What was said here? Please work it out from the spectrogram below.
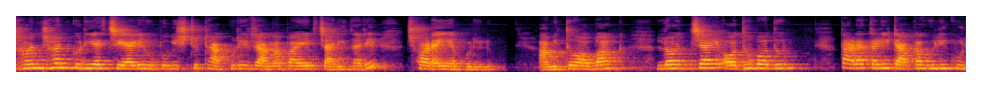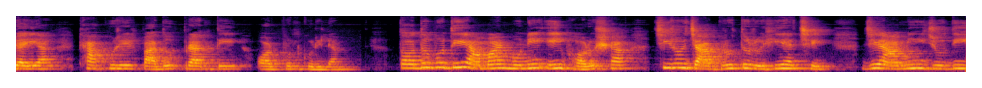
ঝনঝন করিয়া চেয়ারে উপবিষ্ট ঠাকুরের রাঙা পায়ের চারিধারে ছড়াইয়া পড়িল। আমি তো অবাক, লজ্জায় অধবদন। তাড়াতাড়ি টাকাগুলি কুড়াইয়া ঠাকুরের পাদপ্রান্তে অর্পণ করিলাম। তদবধি আমার মনে এই ভরসা চির জাগ্রত রহিয়াছে যে আমি যদি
